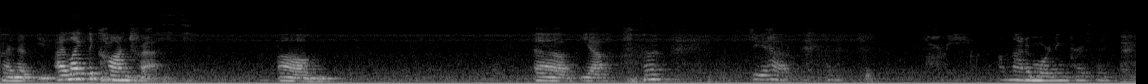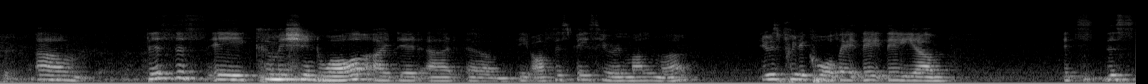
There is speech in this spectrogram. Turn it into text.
kind of. I like the contrast. Um, uh, yeah. Do you have? Not a morning person. Um, this is a commissioned wall I did at um, a office space here in Malmö. It was pretty cool. They they they um, it's this.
